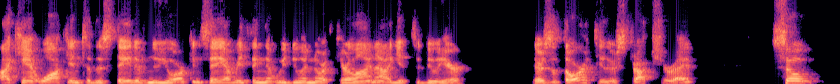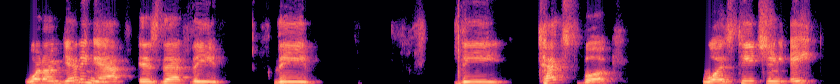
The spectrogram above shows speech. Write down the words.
I can't walk into the state of New York and say everything that we do in North Carolina I get to do here. There's authority, there's structure, right? So what I'm getting at is that the the the textbook was teaching eight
